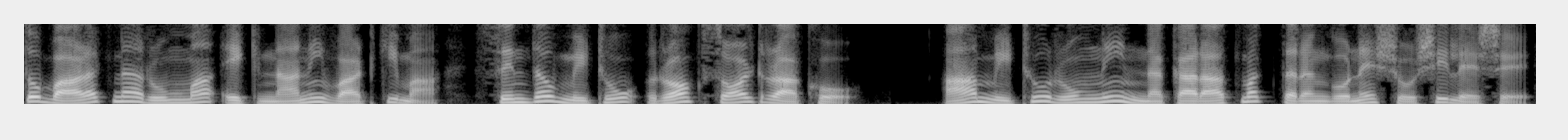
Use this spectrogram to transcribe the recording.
તો બાળકના રૂમમાં એક નાની વાટકીમાં સિંધવ મીઠું રોક સોલ્ટ રાખો. આ મીઠું રૂમની નકારાત્મક તરંગોને શોષી લેશે,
